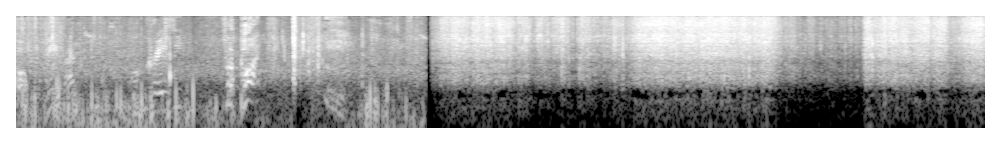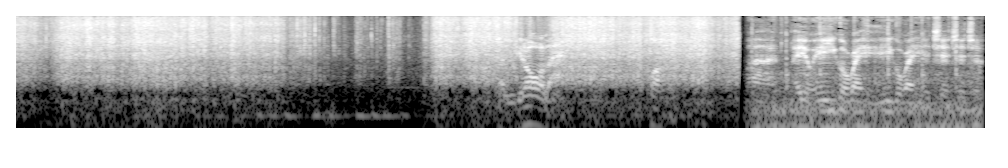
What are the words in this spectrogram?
Talking to me, right? You crazy? For the punt. Let me get all that. Fuck. All right. Hey, yo, here you go right here. Here you go right here. Chill, chill, chill.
